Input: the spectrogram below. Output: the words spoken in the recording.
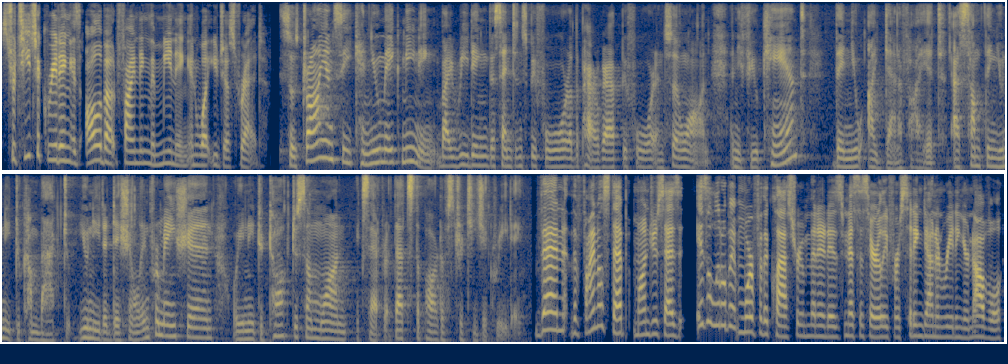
Strategic reading is all about finding the meaning in what you just read. So try and see can you make meaning by reading the sentence before or the paragraph before and so on. And if you can't, then you identify it as something you need to come back to. You need additional information or you need to talk to someone, etc. That's the part of strategic reading. Then the final step, Manju says, is a little bit more for the classroom than it is necessarily for sitting down and reading your novel,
